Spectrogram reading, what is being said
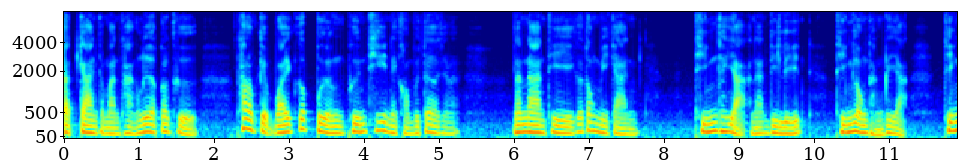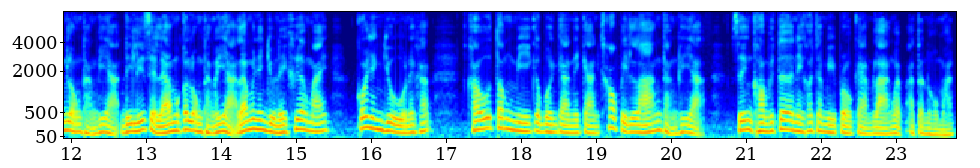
จัดการกับมันทางเลือกก็คือ ถ้าเราเก็บไว้ก็เปลืองพื้นที่ในคอมพิวเตอร์ใช่ไหมนานๆทีก็ต้องมีการทิ้งขยะนะ delete ทิ้งลงถังขยะ ทิ้งลงถังขยะ delete เสร็จแล้วมันก็ลงถังขยะ แล้วมันยังอยู่ในเครื่องไหม ก็ยังอยู่นะครับ เขาต้องมีกระบวนการในการเข้าไปล้างถังขยะ ซึ่งคอมพิวเตอร์เนี่ยเขาจะมีโปรแกรมล้างแบบอัตโนมัติ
